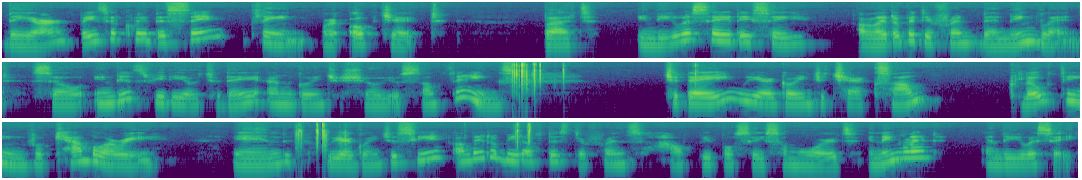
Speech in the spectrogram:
They are basically the same thing or object, but in the USA, they say a little bit different than England. So in this video today, I'm going to show you some things. Today, we are going to check some clothing vocabulary and we are going to see a little bit of this difference, how people say some words in England and the USA.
